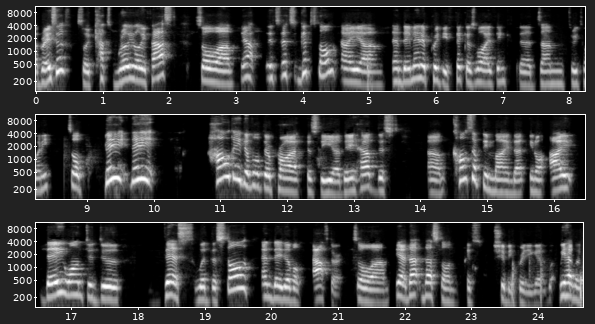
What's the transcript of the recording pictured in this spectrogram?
abrasive, so it cuts really really fast. So um, yeah, it's it's good stone. I um, and they made it pretty thick as well. I think the Zan 320. So they they how they develop their product is the uh, they have this um, concept in mind that you know I they want to do this with the stone and they develop after. So um, yeah, that that stone is should be pretty good. We haven't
